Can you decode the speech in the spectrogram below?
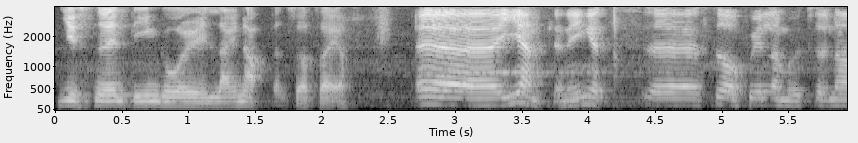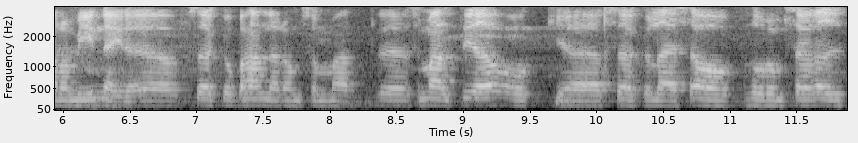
just nu inte ingår i line-upen så att säga? Egentligen inget större skillnad mot när de är inne i det. Jag försöker behandla dem som, att, som alltid gör och försöker läsa av hur de ser ut.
